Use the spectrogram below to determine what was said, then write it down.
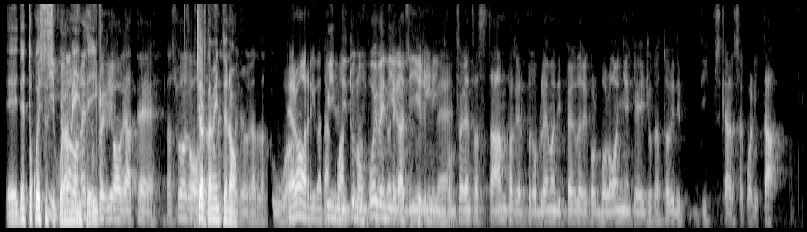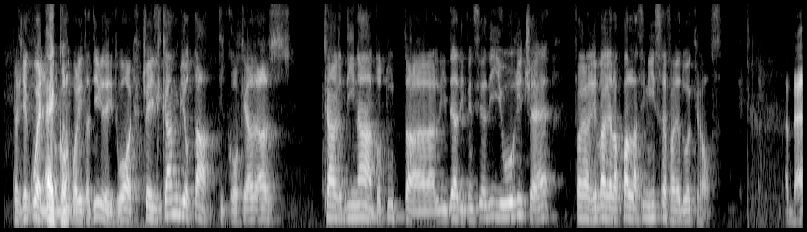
E detto questo, sì, sicuramente. Però non è superiore a te, la sua rosa Certamente non è superiore no. alla tua. Però arriva da Quindi tu non puoi venire a dirmi in conferenza stampa che il problema di perdere col Bologna è che hai giocatori di, di scarsa qualità perché quelli ecco. sono qualitativi dei tuoi. Cioè il cambio tattico che ha scardinato tutta l'idea difensiva di Juric è far arrivare la palla a sinistra e fare due cross. E beh,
